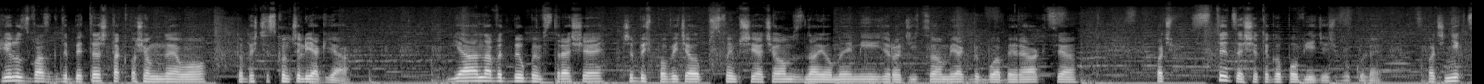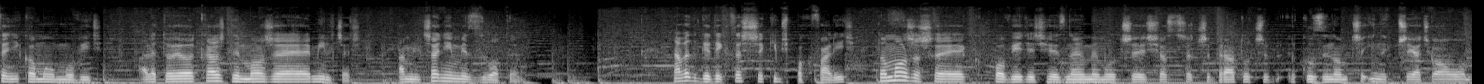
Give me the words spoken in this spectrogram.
Wielu z was gdyby też tak osiągnęło, to byście skończyli jak ja. Ja nawet byłbym w stresie, czy byś powiedział swoim przyjaciołom, znajomymi, rodzicom, jakby byłaby reakcja. Choć wstydzę się tego powiedzieć w ogóle. Choć nie chcę nikomu mówić, ale to każdy może milczeć, a milczeniem jest złotem. Nawet gdy chcesz się kimś pochwalić, to możesz e, powiedzieć znajomemu, czy siostrze, czy bratu, czy kuzynom, czy innych przyjaciołom,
